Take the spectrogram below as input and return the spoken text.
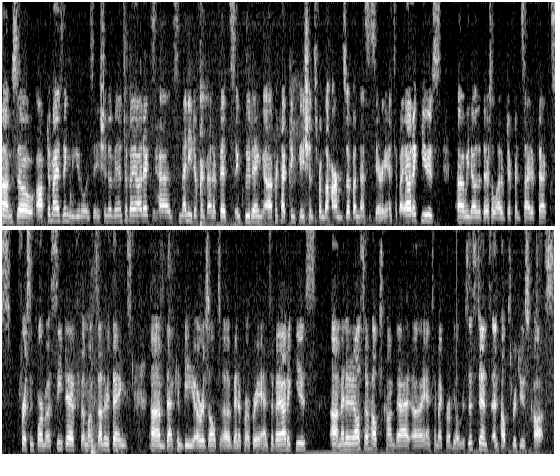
Um, so, optimizing the utilization of antibiotics has many different benefits, including uh, protecting patients from the harms of unnecessary antibiotic use. Uh, we know that there's a lot of different side effects, first and foremost, C. diff, amongst other things, um, that can be a result of inappropriate antibiotic use. Um, and it also helps combat uh, antimicrobial resistance and helps reduce costs.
